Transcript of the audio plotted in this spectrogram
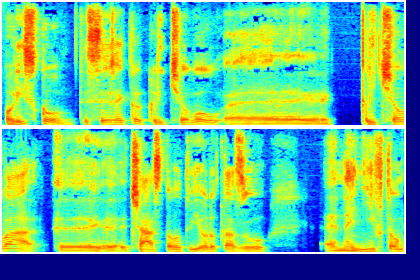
Borisku, ty si řekl klíčovou, eh, klíčová eh, část toho tvýho dotazu eh, není v tom,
